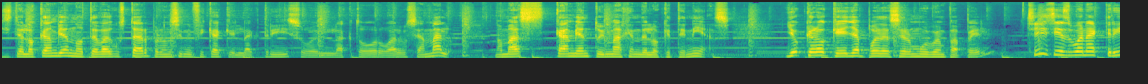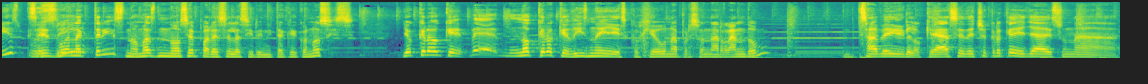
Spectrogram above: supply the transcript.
y si te lo cambian no te va a gustar, pero no significa que la actriz o el actor o algo sea malo. Nomás cambian tu imagen de lo que tenías. Yo creo que ella puede hacer muy buen papel. Sí, sí es buena actriz. pues es sí. buena actriz, nomás no se parece a la sirenita que conoces. Yo creo que. eh, no creo que Disney escogió una persona random. Sabe lo que hace. De hecho, creo que ella es una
